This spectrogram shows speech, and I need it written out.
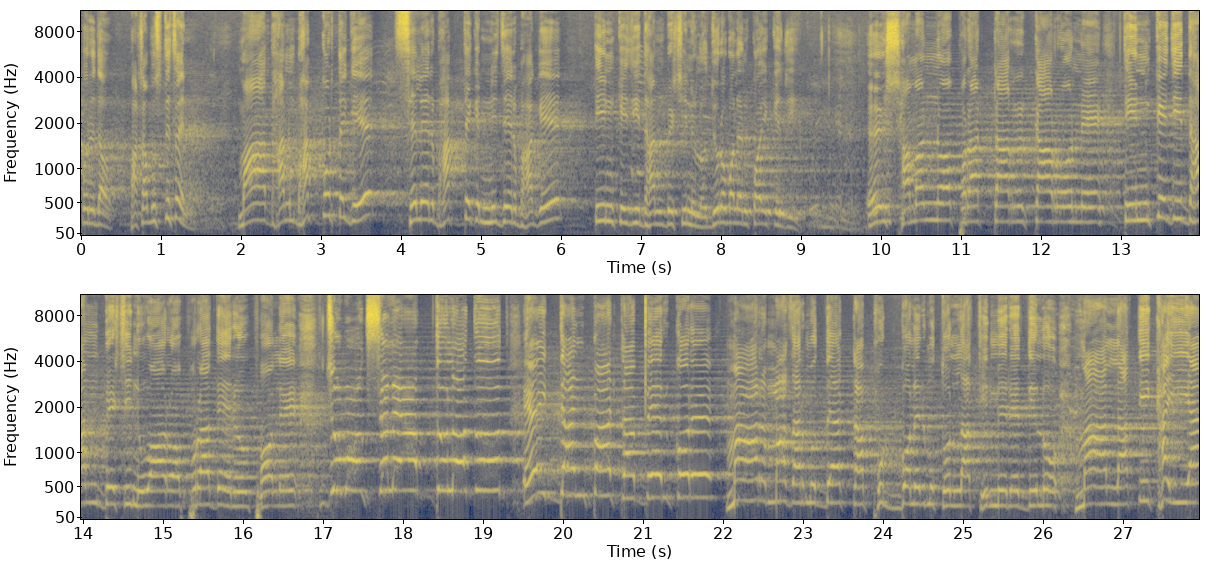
করে দাও। ভাষা বুঝতেছেন? মা ধান ভাগ করতে গিয়ে ছেলের ভাগ থেকে নিজের ভাগে তিন কেজি ধান বেশি নিল। জোরো বলেন, কয় কেজি? এই সামান্য অপরাধটার কারণে তিন কেজি ধান বেশি নেওয়ার অপরাধের ফলে যুবক ছেলে এই ডান পাটা বের করে মার মাজার মধ্যে একটা ফুটবলের মতো লাথি মেরে দিল। মা লাথি খাইয়া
